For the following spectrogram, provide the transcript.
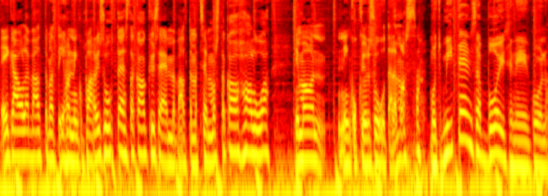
Eikä ole välttämättä ihan niinku parisuhteestakaan kyse, en mä välttämättä semmoistakaan halua. Niin mä oon niinku kyllä suutelemassa. Mutta miten sä vois niin kuin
